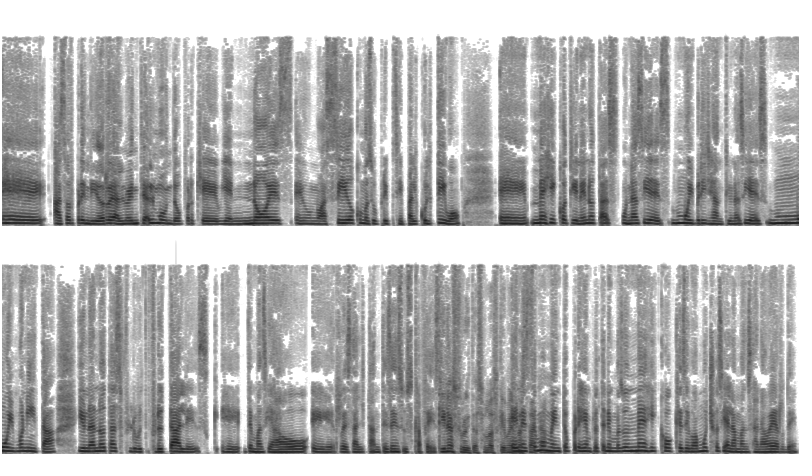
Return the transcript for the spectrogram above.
eh, ha sorprendido realmente al mundo porque bien no es eh, no ha sido como su principal cultivo. Eh, México tiene notas una acidez muy brillante una acidez muy bonita y unas notas frutales eh, demasiado eh, resaltantes en sus cafés. ¿Quiénes frutas son las que me en destacan? este momento por ejemplo tenemos un México que se va mucho hacia la manzana verde.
